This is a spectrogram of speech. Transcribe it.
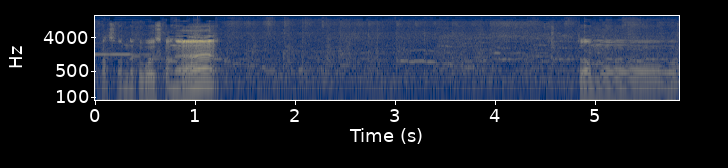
うん。まあそんなとこですかね。あとはもう、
